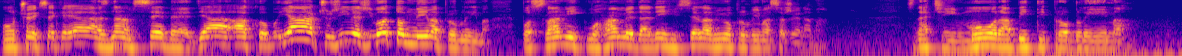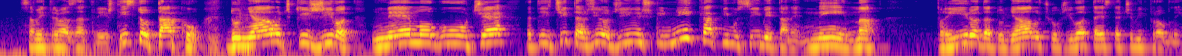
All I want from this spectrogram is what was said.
On čovjek se kaže, ja znam sebe, ja, ako, ja ću žive životom, nema problema. Poslanik Muhammed Alehi Selam ima problema sa ženama. Znači, mora biti problema. Samo ih treba znati riješiti. Isto tako, dunjalučki život, nemoguće da ti čitav život živiš i nikakvi mu sibetane. Nema. Priroda dunjalučkog života jeste će biti problem.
